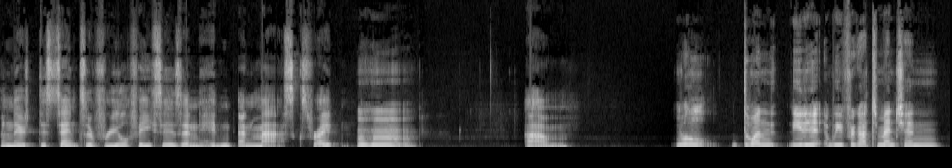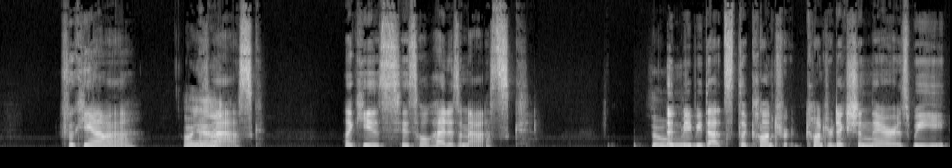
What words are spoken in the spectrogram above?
And there's this sense of real faces and hidden and masks, right? Mm-hmm. Um, Well, the one you did, we forgot to mention, Fukuyama oh yeah. a mask. Like he is, his whole head is a mask, So and maybe that's the contra- contradiction. There is we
